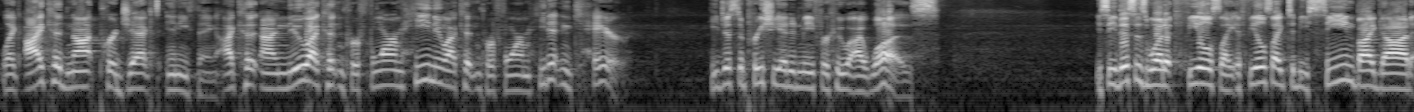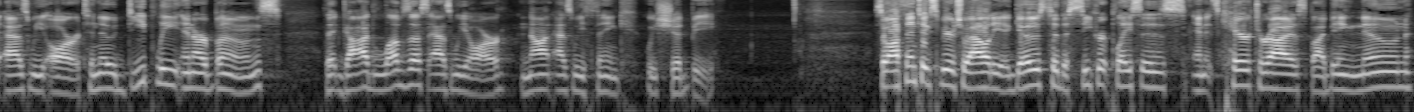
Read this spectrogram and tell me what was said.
Like I could not project anything. I could I knew I couldn't perform. He knew I couldn't perform. He didn't care. He just appreciated me for who I was. You see, this is what it feels like. It feels like to be seen by God as we are, to know deeply in our bones that God loves us as we are, not as we think we should be. So, authentic spirituality, it goes to the secret places and it's characterized by being known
